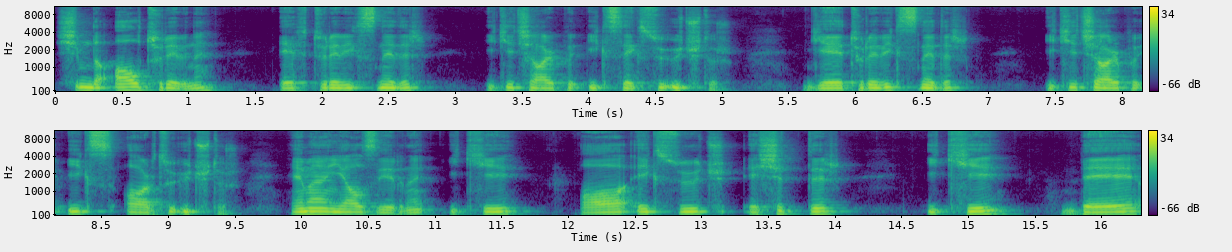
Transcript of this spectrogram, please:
Şimdi al türevini f türev x nedir? 2 çarpı x eksi 3'tür. g türev x nedir? 2 çarpı x artı 3'tür. Hemen yaz yerine 2 a eksi 3 eşittir 2 b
